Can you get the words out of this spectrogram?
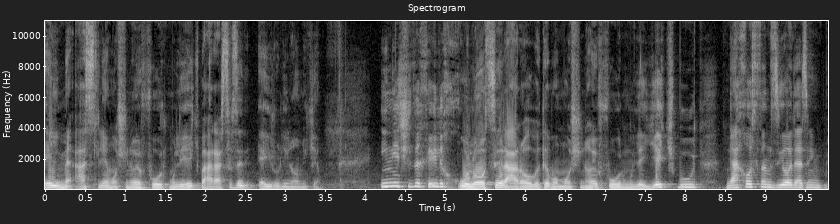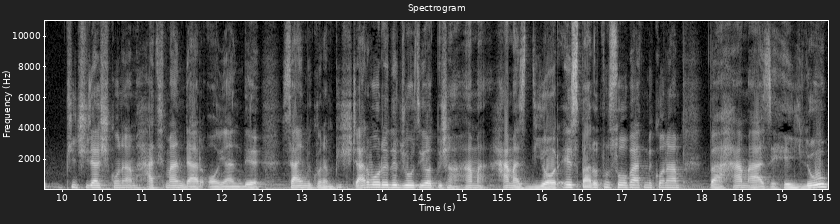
علم اصلی ماشین های فرمول یک بر اساس ایرودینامیکه. این یه چیز خیلی خلاصه در رابطه با ماشین های فرمول یک بود. نخواستم زیاد از این پیچیدش کنم حتما در آینده سعی می‌کنم بیشتر وارد جزئیات بشم. هم, هم از اس براتون صحبت می‌کنم و هم از هیلو.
